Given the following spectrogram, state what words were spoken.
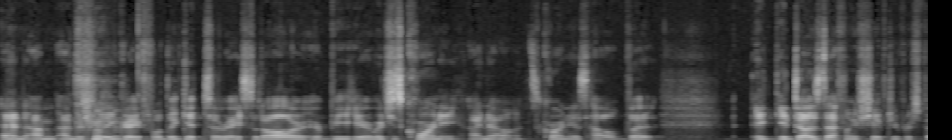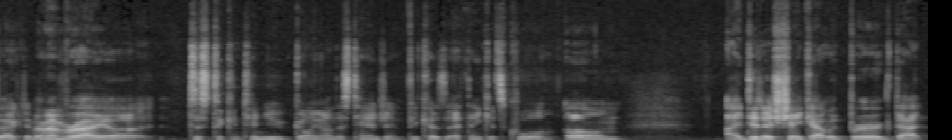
and I'm I'm just really grateful to get to race at all or, or, be here, which is corny. I know it's corny as hell, but it, it does definitely shift your perspective. I remember I uh, just to continue going on this tangent because I think it's cool. Um, I did a shakeout with Berg that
